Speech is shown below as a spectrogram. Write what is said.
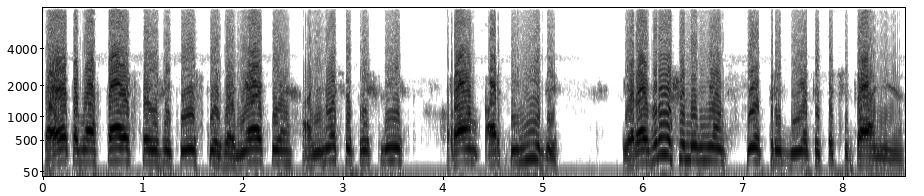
Поэтому, оставив свои житейские занятия, они ночью пришли в храм Артемиды и разрушили в нем все предметы почитания.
